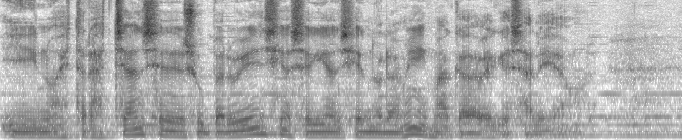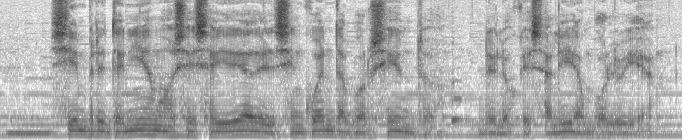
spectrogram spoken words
Y nuestras chances de supervivencia seguían siendo las mismas cada vez que salíamos. Siempre teníamos esa idea del 50% de los que salían volvían.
